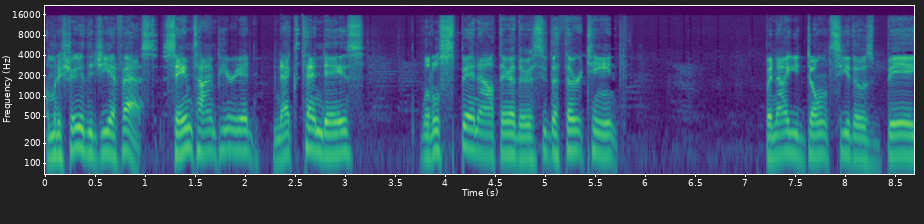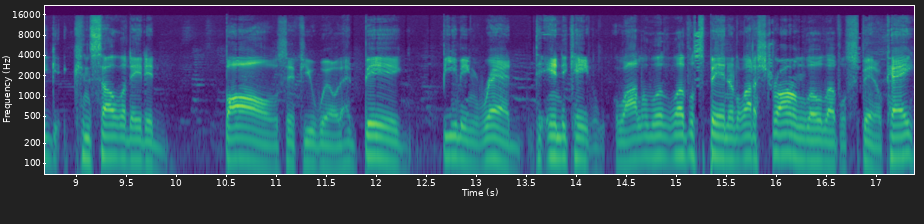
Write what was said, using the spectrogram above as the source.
I'm going to show you the GFS. Same time period, next 10 days. Little spin out there. There's the 13th. But now you don't see those big consolidated balls, if you will, that big beaming red to indicate a lot of low level spin and a lot of strong low level spin, okay?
